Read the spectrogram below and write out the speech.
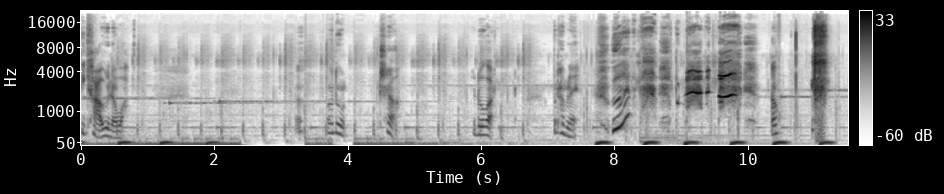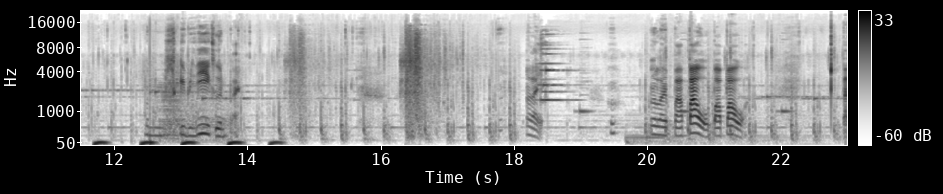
สีขาวอยู่นะวะ อ้าดูใช่เหรอดูก่อนมันทำอะไรเฮ้ยมันมามันมามันมาเอ้ามันสกิบิดี้เกินไป อะไรอะไรปลาเป้าปลาเป้าอะไป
